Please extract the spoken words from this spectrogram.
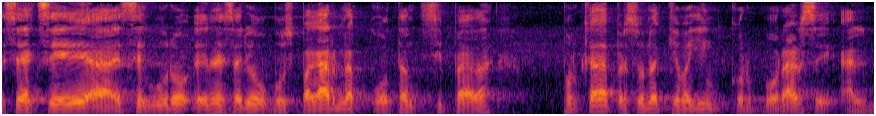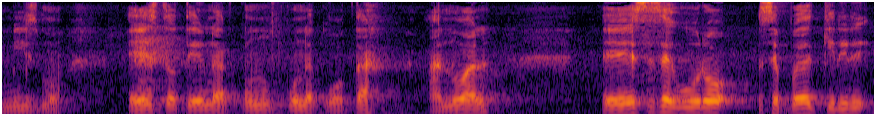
se accede a ese seguro, es necesario pues, pagar una cuota anticipada por cada persona que vaya a incorporarse al mismo. Esto tiene una, una cuota anual. Este seguro se puede adquirir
